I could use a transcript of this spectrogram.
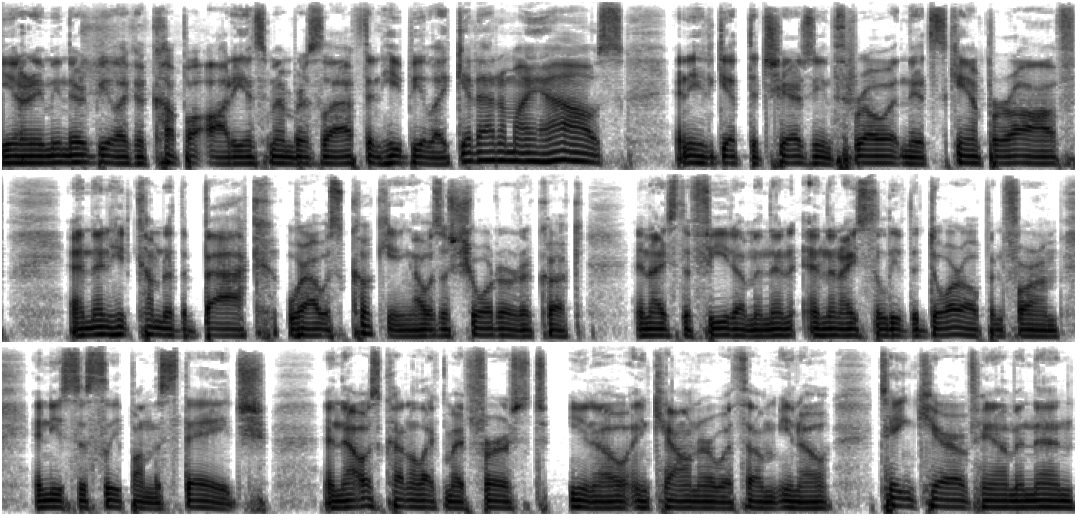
you know what i mean? There'd be like a couple audience members left and he'd be like get out of my house. And he'd get the chairs and he'd throw it and they'd scamper off. And then he'd come to the back where i was cooking. I was a short order cook and i used to feed him. And then and then i used to leave the door open for him and he used to sleep on the stage. And that was kind of like my first you know encounter with him you know taking care of him. And then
